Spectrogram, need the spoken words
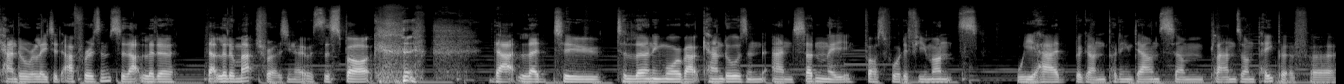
candle related aphorisms. So that lit a that little match for us. You know, it was the spark that led to to learning more about candles. And and suddenly, fast forward a few months, we had begun putting down some plans on paper for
